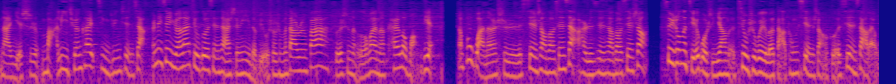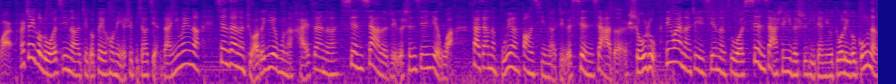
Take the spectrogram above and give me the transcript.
那也是马力全开进军线下。而那些原来就做线下生意的，比如说什么大润发啊，则是呢额外呢开了网店。那不管呢是线上到线下，还是线下到线上。最终的结果是一样的，就是为了打通线上和线下来玩。而这个逻辑呢，这个背后呢也是比较简单，因为呢，现在呢主要的业务呢还在呢线下的这个生鲜业务啊，大家呢不愿放弃呢这个线下的收入。另外呢，这些呢做线下生意的实体店呢又多了一个功能，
